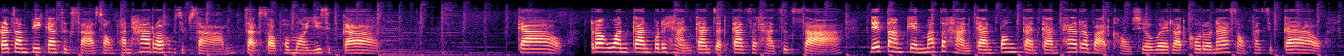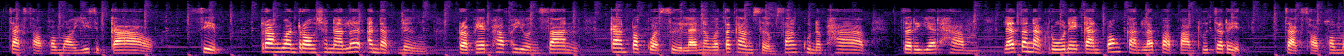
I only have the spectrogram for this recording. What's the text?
ประจำปีการศึกษา 2563 จากสพม 29 9. รางวัลการบริหารการจัดการสถานศึกษา ได้ตามเกณฑ์มาตรฐานการป้องกันการแพร่ระบาดของเชื้อไวรัสโคโรนา 2019 จากสพม 29 10. รางวัลรองชนะเลิศอันดับหนึ่งประเภทภาพยนตร์สั้น การประกวดสื่อและนวัตกรรมเสริมสร้างคุณภาพ จริยธรรม และตระหนักรู้ในการป้องกันและปราบปรามทุจริต จากสพม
